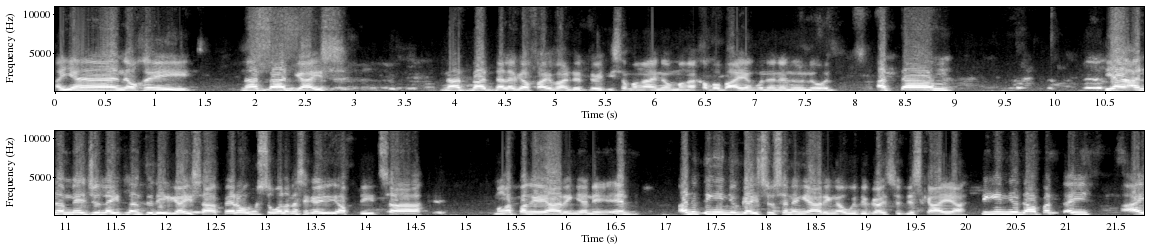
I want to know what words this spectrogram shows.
Ayan, okay. Not bad, guys. Not bad talaga. 530 sa mga ano, mga kababayan ko na nanonood. At um, Yeah, ano, medyo light lang today guys ha. Pero gusto ko lang kasi kayo i-update sa mga pangyayaring yan eh. And ano tingin nyo guys so sa nangyari nga with regards to Diskaya? Tingin nyo dapat ay I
